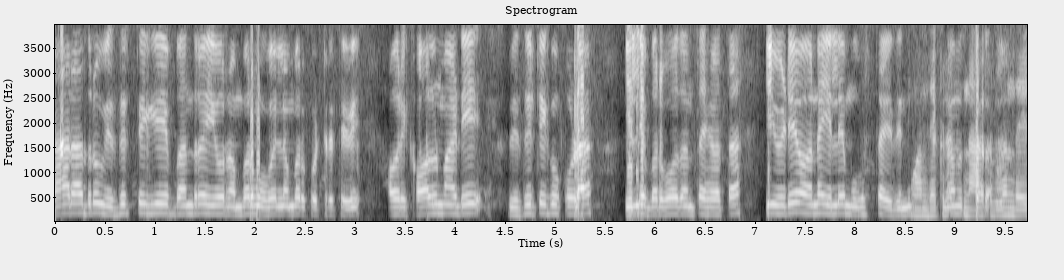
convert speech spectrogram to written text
ಯಾರಾದರೂ ವಿಸಿಟಿಗೆ ಬಂದರೆ ಇವ್ರ ನಂಬರ್ ಮೊಬೈಲ್ ನಂಬರ್ ಕೊಟ್ಟಿರ್ತೀವಿ. ಅವ್ರಿಗೆ ಕಾಲ್ ಮಾಡಿ ವಿಸಿಟಿಗೂ ಕೂಡ ಇಲ್ಲೇ ಬರ್ಬೋದಂತ ಹೇಳ್ತಾ ಈ ವಿಡಿಯೋವನ್ನ ಇಲ್ಲೇ ಮುಗಿಸ್ತಾ ಇದ್ದೀನಿ. ಐದು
